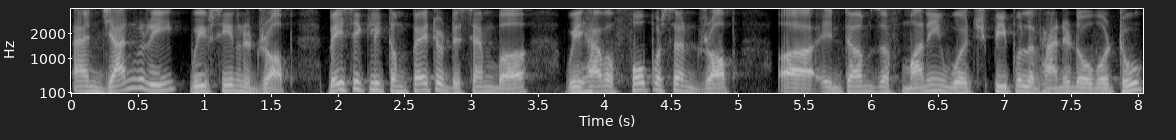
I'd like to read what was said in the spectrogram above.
And January, we've seen a drop. Basically, compared to December, we have a 4% drop uh, in terms of money which people have handed over to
